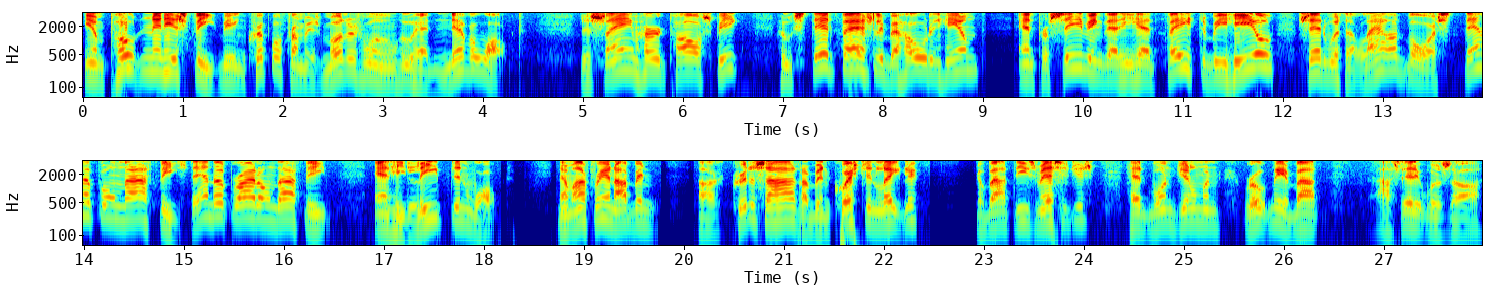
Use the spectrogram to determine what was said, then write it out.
impotent in his feet, being crippled from his mother's womb, who had never walked. The same heard Paul speak, who steadfastly beholding him, and perceiving that he had faith to be healed, said with a loud voice, Stand up on thy feet, stand upright on thy feet. And he leaped and walked. Now, my friend, I've been uh, criticized, I've been questioned lately about these messages. Had one gentleman wrote me about, I said it was uh,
